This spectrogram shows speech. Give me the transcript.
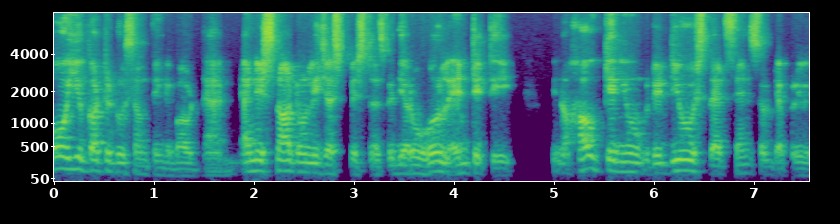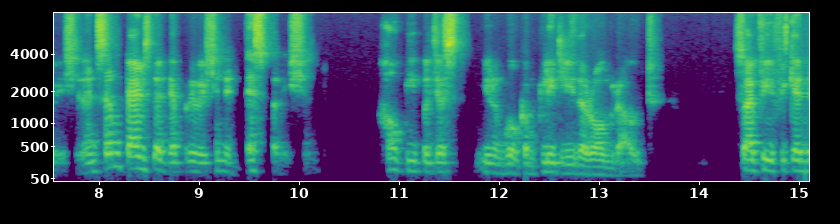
Oh, you've got to do something about them. And it's not only just business with your whole entity. You know, how can you reduce that sense of deprivation? And sometimes that deprivation is desperation. How people just, you know, go completely the wrong route. So if you, if you can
